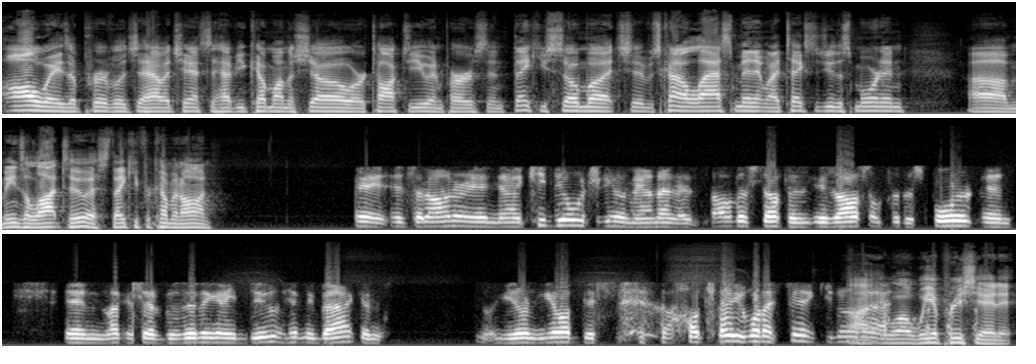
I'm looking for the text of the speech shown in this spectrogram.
always a privilege to have a chance to have you come on the show or talk to you in person. Thank you so much. It was kind of last minute when I texted you this morning. Uh, means a lot to us. Thank you for coming on. Hey, it's an honor, and uh, keep doing what you're doing, man. Uh, all this stuff is, is awesome for the sport, and and like I said, if there's anything I can do, hit me back, and you know, you know what this. I'll tell you what I think. You know that. well, we appreciate it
